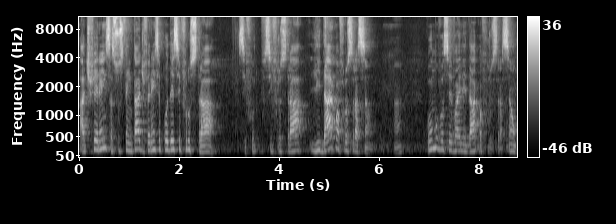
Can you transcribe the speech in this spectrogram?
a diferença, sustentar a diferença é poder se frustrar. Se, se frustrar, lidar com a frustração. né? Como você vai lidar com a frustração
